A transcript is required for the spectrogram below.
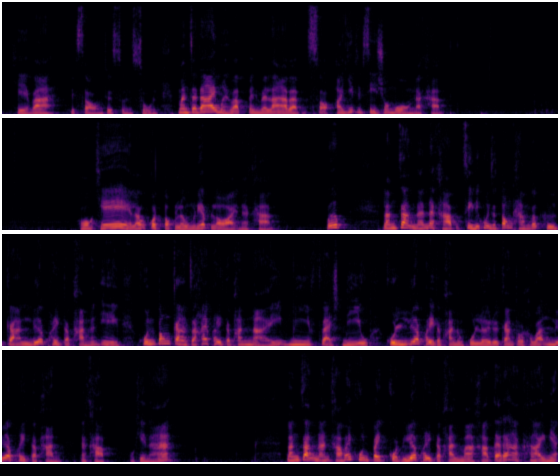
โอเคป่ะ12.00 มันจะได้เหมือนแบบเป็นเวลาแบบ24 ชั่วโมงนะครับ โอเค แล้วก็กดตกลงเรียบร้อยนะครับปุ๊บหลังจากนั้นนะครับสิ่งที่คุณจะต้องทำก็คือการเลือกผลิตภัณฑ์นั่นเอง คุณต้องการจะให้ผลิตภัณฑ์ไหนมี flash deal คุณเลือกผลิตภัณฑ์ของคุณเลย โดยการตรวจคำว่าเลือกผลิตภัณฑ์นะครับโอเคนะ หลังจากนั้นครับให้คุณไปกดเลือกผลิตภัณฑ์มาครับแต่ถ้าใครเนี่ย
